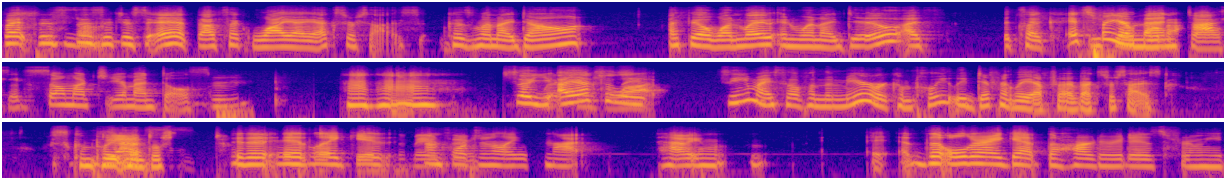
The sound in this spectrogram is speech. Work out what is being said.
But this No. is just it. That's like why I exercise. Because when I don't, I feel one way, and when I do, I, f- it's like It's you for your feel so mentals. It's so much your mentals. hmm So you, I actually lot. See myself in the mirror completely differently after I've exercised. It's complete mental. Yes. sh- It, it, it like it Amazing. unfortunately it's not having eh, the older I get the harder it is for me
